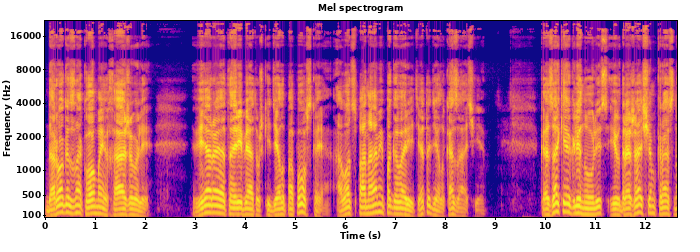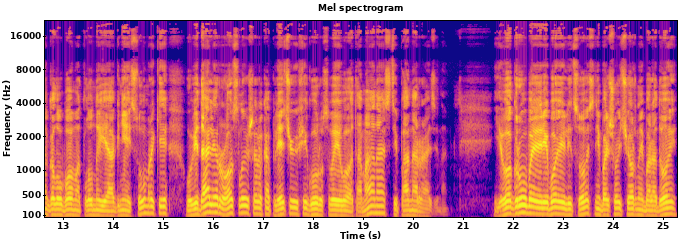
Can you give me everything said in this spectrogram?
Дорога знакомая, хаживали. Вера — это, ребятушки, дело поповское, а вот с панами поговорить — это дело казачье». Казаки оглянулись и в дрожащем красно-голубом от луны и огней сумраке увидали рослую широкоплечую фигуру своего атамана Степана Разина. Его грубое рябое лицо с небольшой черной бородой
